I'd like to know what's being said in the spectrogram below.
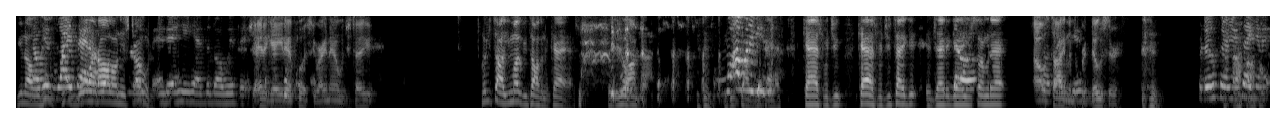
you know, No, his wife had it all on his life, shoulders. and then he had to go with it. Jada gave you that pussy right now. Would you take it? Who you talking? You must be talking to Cash. 'Cause You know I'm not. Why would he be? Cash. Cash, would you Cash, would you take it if Jada gave No. you some of that? I was No, talking to the you. producer. Producer, are you taking it?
